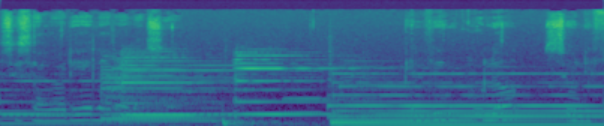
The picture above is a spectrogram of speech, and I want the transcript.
se salvaría la relación. El vínculo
